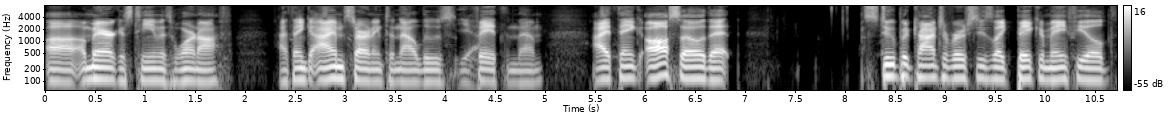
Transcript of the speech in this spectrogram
uh, America's team is worn off. I think I'm starting to now lose Yeah. faith in them. I think also that stupid controversies like Baker Mayfield,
